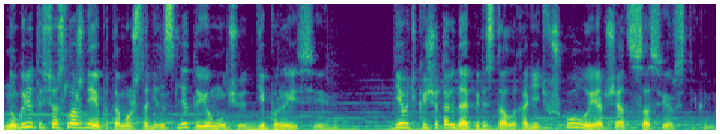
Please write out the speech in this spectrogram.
Но у Греты все сложнее, потому что с 11 лет ее мучают депрессии. Девочка еще тогда перестала ходить в школу и общаться со сверстниками.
